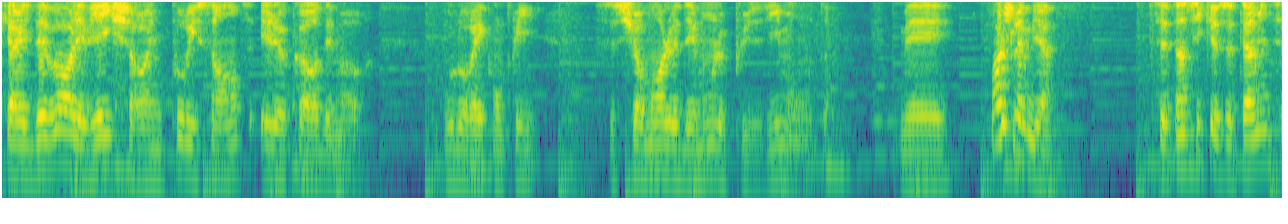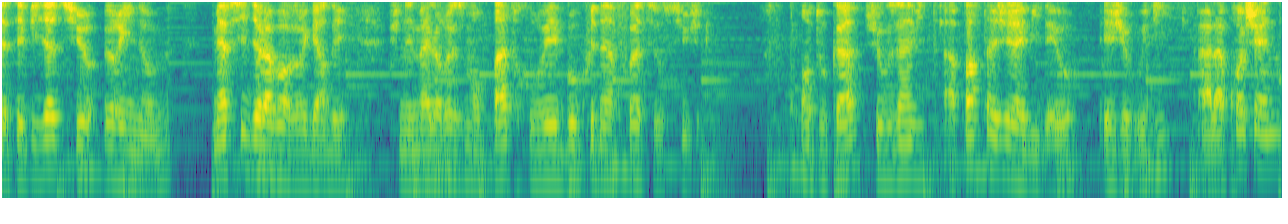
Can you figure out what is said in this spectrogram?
car il dévore les vieilles charognes pourrissantes et le corps des morts. Vous l'aurez compris, c'est sûrement le démon le plus immonde. Mais moi je l'aime bien. C'est ainsi que se termine cet épisode sur Eurinome. Merci de l'avoir regardé, je n'ai malheureusement pas trouvé beaucoup d'infos sur ce sujet. En tout cas, je vous invite à partager la vidéo, et je vous dis à la prochaine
